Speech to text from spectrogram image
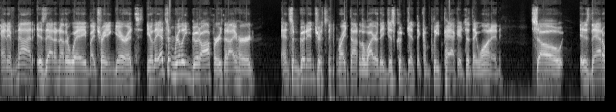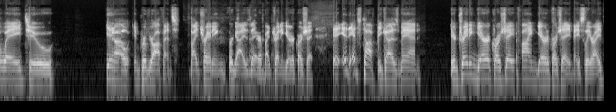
And if not, is that another way by trading Garrett? You know, they had some really good offers that I heard and some good interest in right down to the wire. They just couldn't get the complete package that they wanted. So, is that a way to, you know, improve your offense by trading for guys there, by trading Garrett Crochet? It, it, it's tough because, man, you're trading Garrett Crochet to find Garrett Crochet, basically, right?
